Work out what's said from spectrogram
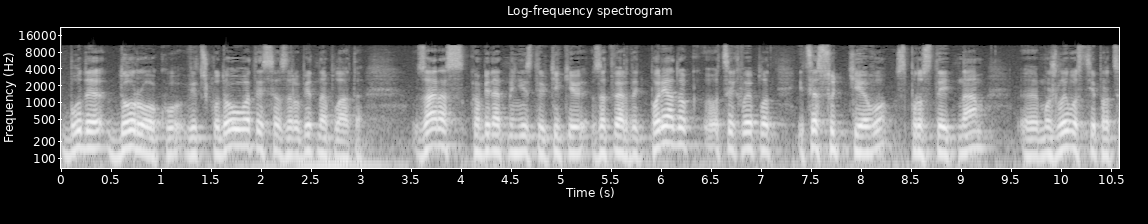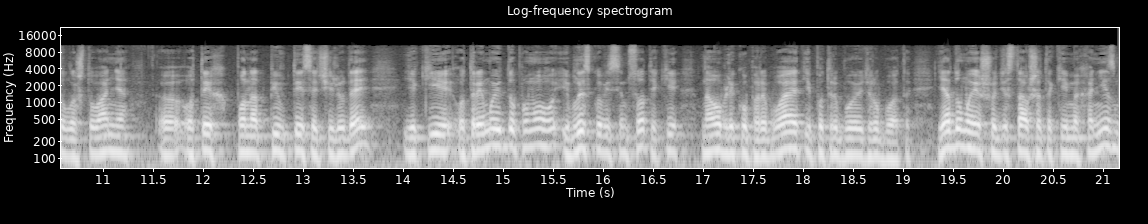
буде до року відшкодовуватися заробітна плата. Зараз Кабінет міністрів тільки затвердить порядок цих виплат, і це суттєво спростить нам можливості працевлаштування е, отих понад пів тисячі людей, які отримують допомогу, і близько 800, які на обліку перебувають і потребують роботи. Я думаю, що діставши такий механізм,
